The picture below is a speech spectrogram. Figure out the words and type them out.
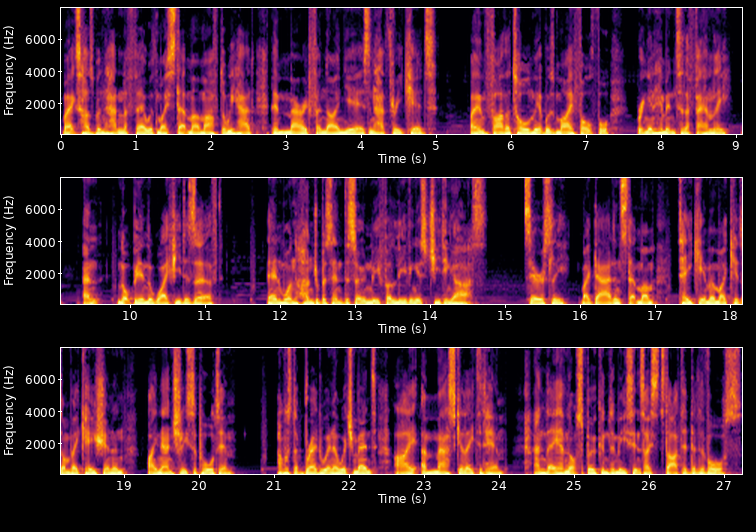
My ex husband had an affair with my stepmom after we had been married for nine years and had three kids. My own father told me it was my fault for bringing him into the family and not being the wife he deserved. Then 100% disowned me for leaving his cheating ass. Seriously, my dad and stepmom take him and my kids on vacation and financially support him. I was the breadwinner, which meant I emasculated him, and they have not spoken to me since I started the divorce.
